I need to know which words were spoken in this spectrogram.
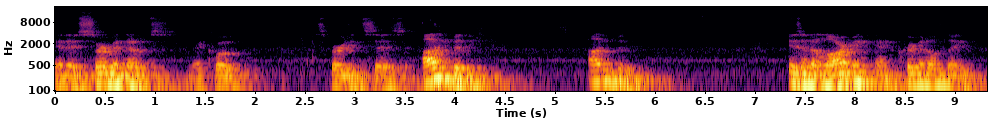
In his sermon notes, and I quote, Spurgeon says, Unbelief, unbelief is an alarming and criminal thing,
